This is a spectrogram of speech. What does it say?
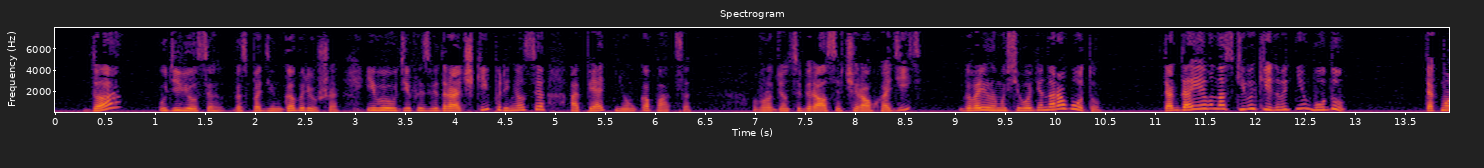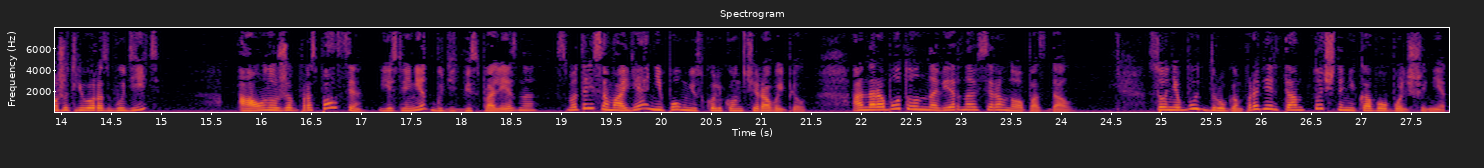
— Да? — удивился господин Гаврюша и, выудив из ведра очки, принялся опять в копаться. — Вроде он собирался вчера уходить. Говорил ему сегодня на работу. Тогда я его носки выкидывать не буду. — Так, может, его разбудить? А он уже проспался? Если нет, будить бесполезно. Смотри сама, я не помню, сколько он вчера выпил. А на работу он, наверное, все равно опоздал. Соня, будь другом, проверь, там точно никого больше нет.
